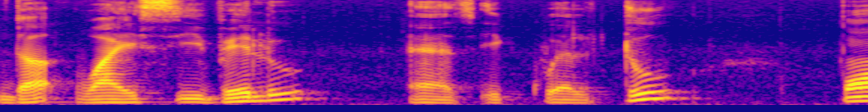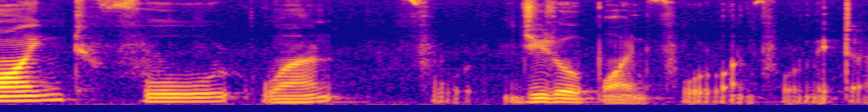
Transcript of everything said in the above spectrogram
the y c value as equal to 0.414 0.414 meter.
